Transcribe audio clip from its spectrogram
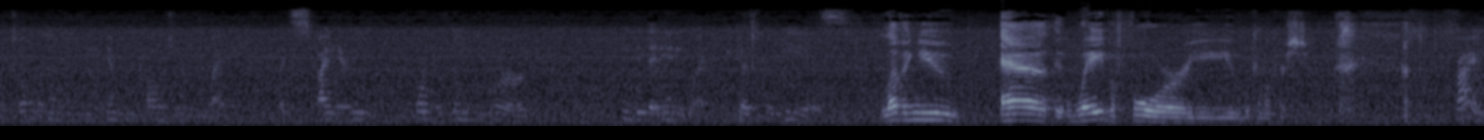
a total enemy of him who calls you anyway. Like, despite every horrible thing you were, he did that anyway, because who he is. Loving you as, way before you, you become a Christian. Right.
